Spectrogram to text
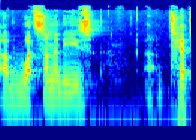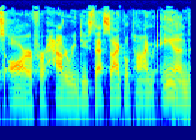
of what some of these uh, tips are for how to reduce that cycle time. And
